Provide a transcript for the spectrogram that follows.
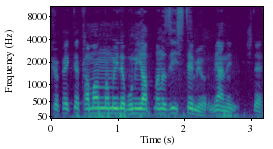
köpekte tam anlamıyla bunu yapmanızı istemiyorum. Yani işte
